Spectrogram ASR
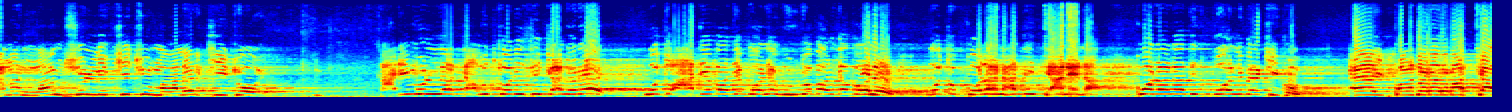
আমার নাম শুনলে কিছু মালের কিট হয় কারিমুল্লাহ দাউদ করেছি কেন রে? ও তো আজে বাজে বলে, উল্টো পাল্টা বলে। ও তো কোরআন হাদিস জানে না। কোরআন হাদিস বলবে কি গো? এই বাঁদরের বাচ্চা,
